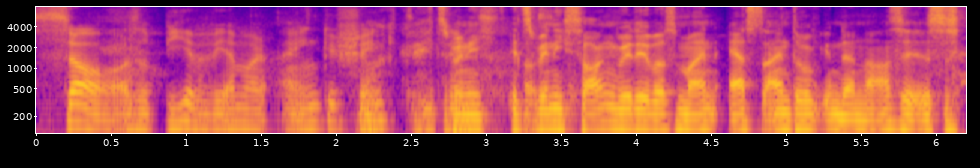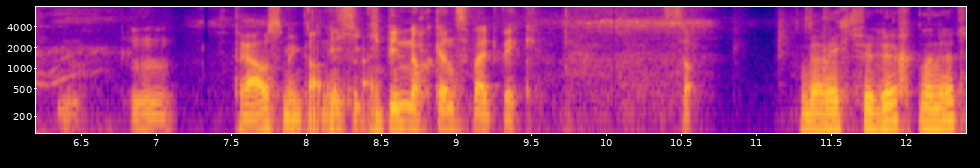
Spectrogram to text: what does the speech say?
So, also Bier wäre mal eingeschenkt. Jetzt, wenn ich, jetzt, wenn ich sagen würde, was mein Ersteindruck in der Nase ist, traust mir gar nicht Ich, ich bin noch ganz weit weg. Da recht viel riecht man nicht.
